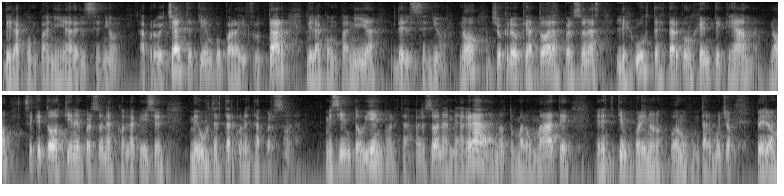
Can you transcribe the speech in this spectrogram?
de la compañía del Señor. Aprovechar este tiempo para disfrutar de la compañía del Señor, ¿no? Yo creo que a todas las personas les gusta estar con gente que aman, ¿no? Sé que todos tienen personas con las que dicen, me gusta estar con esta persona, me siento bien con esta persona, me agrada, ¿no? Tomar un mate, en este tiempo por ahí no nos podemos juntar mucho, pero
